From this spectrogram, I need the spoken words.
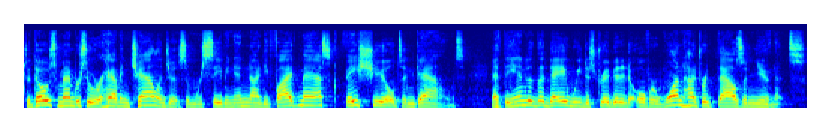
to those members who were having challenges in receiving N95 masks, face shields, and gowns. At the end of the day, we distributed over 100,000 units.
